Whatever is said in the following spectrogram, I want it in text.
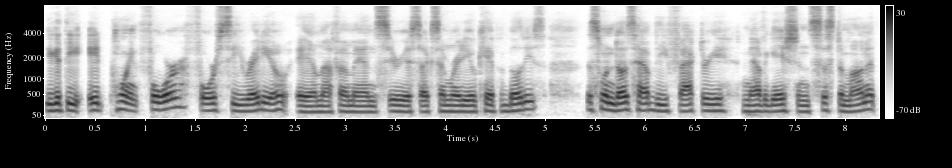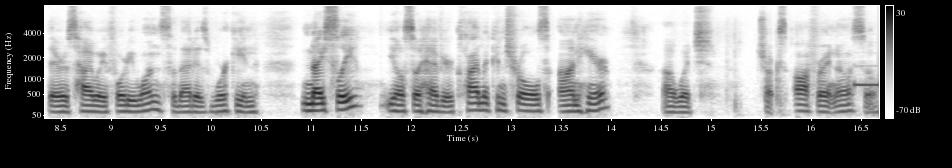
You get the 8.4 4C radio, AM, FM, and Sirius XM radio capabilities. This one does have the factory navigation system on it. There's Highway 41, so that is working nicely. You also have your climate controls on here, uh, which truck's off right now, so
